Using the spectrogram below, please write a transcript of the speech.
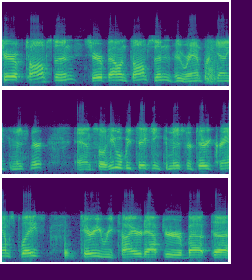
Sheriff Thompson, Sheriff Alan Thompson, who ran for county commissioner, and so he will be taking Commissioner Terry Cram's place. Terry retired after about uh,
